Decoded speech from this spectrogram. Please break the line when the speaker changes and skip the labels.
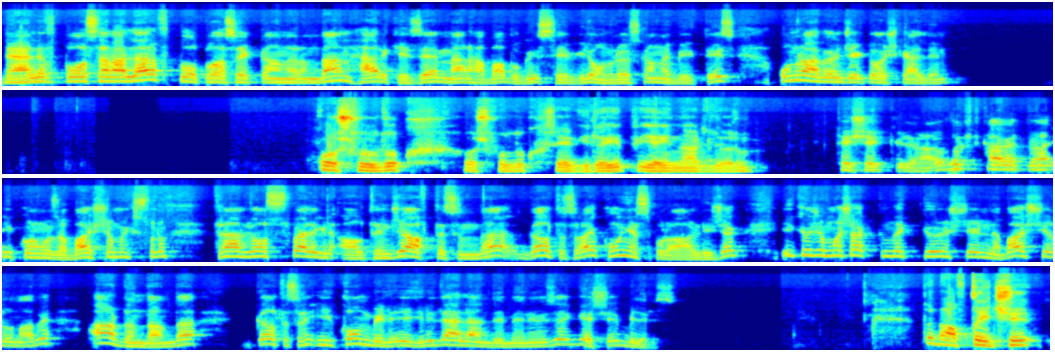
Değerli futbol severler, Futbol Plus ekranlarından herkese merhaba. Bugün sevgili Onur Özkan'la birlikteyiz. Onur abi öncelikle hoş geldin.
Hoş bulduk. Hoş bulduk sevgili Eyüp. İyi yayınlar diliyorum.
Teşekkürler abi. Vakit kaybetmeden ilk konumuza başlamak istiyorum. Trabzon Süper Lig'in 6. haftasında Galatasaray Konyaspor'u ağırlayacak. İlk önce maç hakkındaki görüşlerine başlayalım abi. Ardından da Galatasaray'ın ilk 11 ile ilgili değerlendirmelerimize geçebiliriz.
Tabii hafta içi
